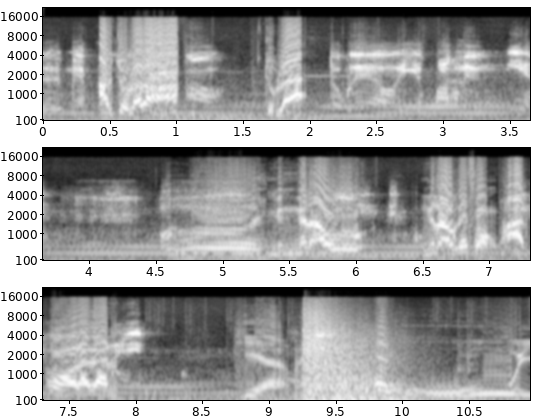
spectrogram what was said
เลยแมปเอาจบแล้วเหรออ้าวจบแล้วจบแล้วเฮียพันหนึ่งเฮียเอ้ยงั้นงั้นเอางั้นเอาแค่สองพาร์ทพอแล้วกันเฮียไม่โอ้โหย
